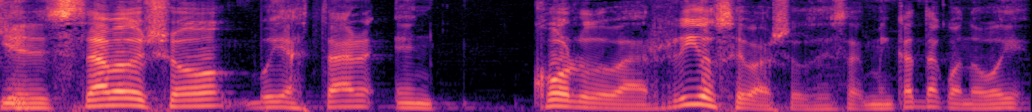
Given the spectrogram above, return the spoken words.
Y el sábado yo voy a estar en Córdoba, Río Ceballos. esa- Me encanta cuando voy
